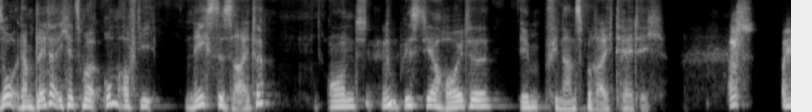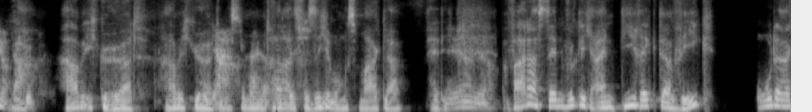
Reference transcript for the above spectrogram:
So, dann blätter ich jetzt mal um auf die nächste Seite. Und mhm. du bist ja heute im Finanzbereich tätig. Was? Oh ja, ja habe ich gehört. Habe ich gehört. Ja, du bist ja momentan ja, als Versicherungsmakler tätig. Ja, ja. War das denn wirklich ein direkter Weg oder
